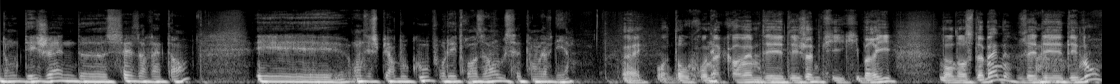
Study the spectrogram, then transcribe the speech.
Donc des jeunes de 16 à 20 ans. Et on espère beaucoup pour les trois ans ou sept ans à venir. Ouais. Donc on a quand même des, des jeunes qui, qui brillent dans, dans ce domaine. Vous avez des, des noms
